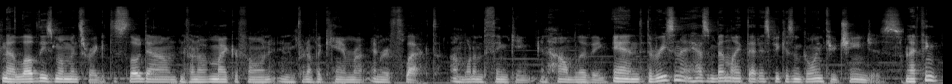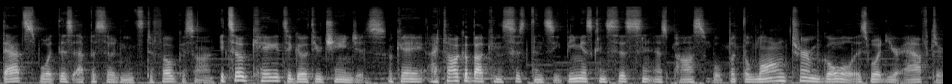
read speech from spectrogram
And I love these moments where I get to slow down in front of a microphone, in front of a camera, and reflect on what I'm thinking and how I'm living. And the reason it hasn't been like that is because I'm going through changes. And I think that's what this episode needs to focus on. It's okay to go through changes, okay? I talk about consistency, being as consistent as possible, but the long term goal is what you're after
